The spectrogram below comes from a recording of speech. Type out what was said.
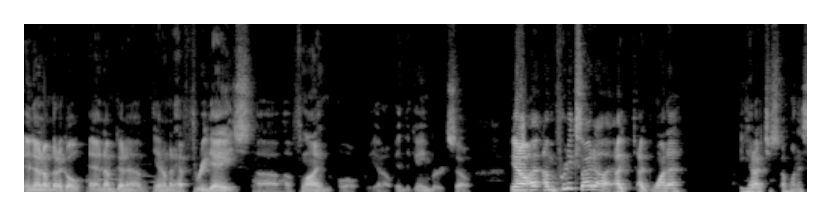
and then I'm gonna go and I'm gonna you know I'm gonna have three days uh, of flying or you know in the game bird. So you know I, I'm pretty excited. I I, I want to you know I just I want to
